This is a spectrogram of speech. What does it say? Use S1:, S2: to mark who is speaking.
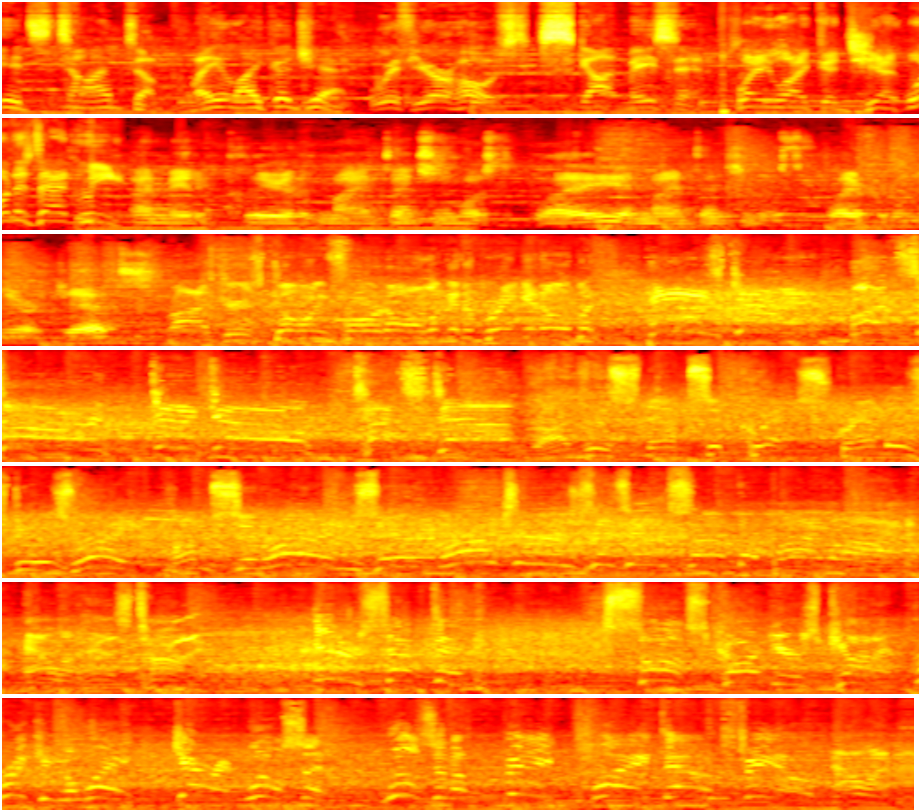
S1: It's time to play like a Jet with your host, Scott Mason.
S2: Play like a Jet. What does that mean?
S3: I made it clear that my intention was to play, and my intention was to play for the New York Jets.
S2: Rodgers going for it all, looking to bring it open. He's got it. Lazard gonna go. Touchdown. Rodgers snaps it quick, scrambles to his right, pumps and runs. Aaron Rodgers is inside the pylon. Allen has time. Intercepted. Sauce Gardner's got it. Breaking away. Garrett Wilson. Wilson a big play downfield. Allen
